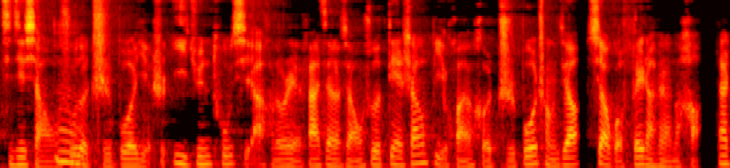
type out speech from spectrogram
近期小红书的直播也是异军突起啊，很多人也发现了小红书的电商闭环和直播成交效果非常非常的好。那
